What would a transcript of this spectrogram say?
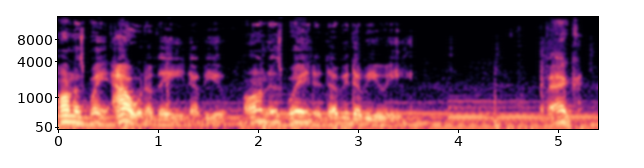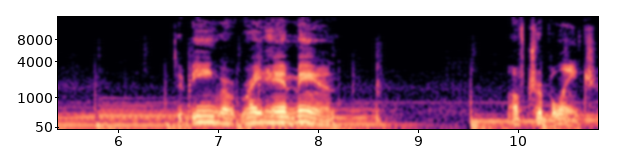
on his way out of AEW, on his way to WWE. Back to being the right hand man of Triple H.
